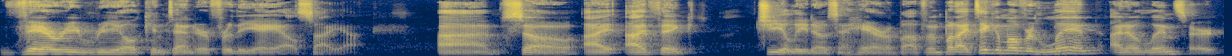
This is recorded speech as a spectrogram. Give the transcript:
very real contender for the AL Cy Young. Um, so I I think Giolito's a hair above him, but I take him over Lynn. I know Lynn's hurt,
